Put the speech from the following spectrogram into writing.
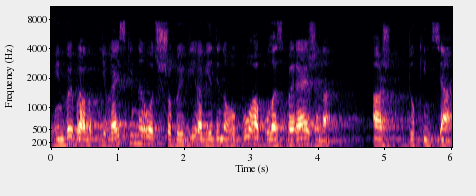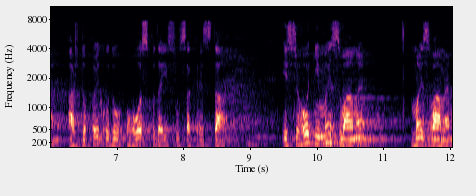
Він вибрав єврейський народ, щоб віра в єдиного Бога була збережена аж до кінця, аж до приходу Господа Ісуса Христа. І сьогодні ми з вами, ми з вами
